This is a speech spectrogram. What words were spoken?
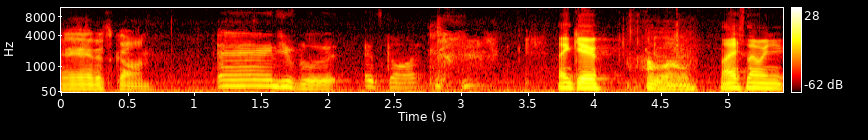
And it's gone. And you blew it. It's gone. Thank you. Hello. Nice knowing you.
